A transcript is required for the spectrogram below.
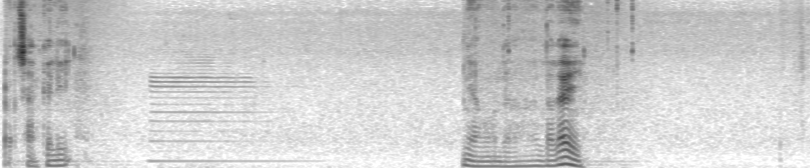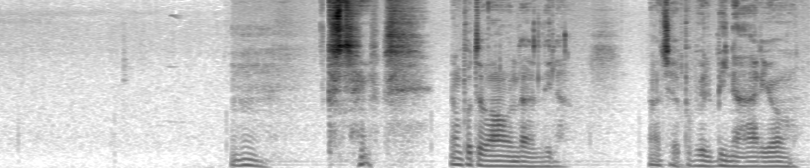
Però c'è anche lì. Andiamo da, da lei. Mm. Non potevamo andare di là. Ah, c'è proprio il binario.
